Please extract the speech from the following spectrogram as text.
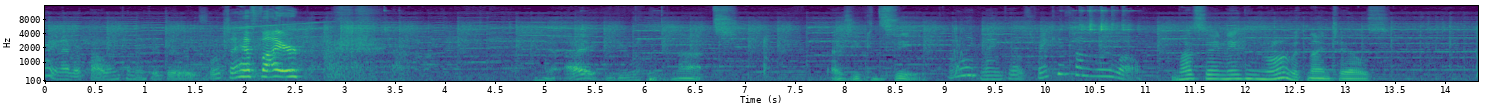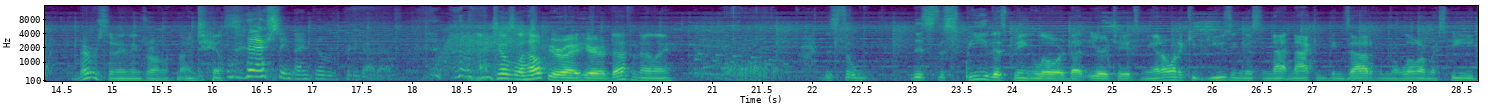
I might have a problem coming through the Elite Four. I have fire! Yeah, I do not. As you can see. I like Ninetales. Frankie's done really well. I'm not saying anything's wrong with Ninetales. Never said anything's wrong with Ninetales. Actually, Ninetales is pretty badass. Ninetales will help you right here, definitely. It's the it's the speed that's being lowered that irritates me. I don't want to keep using this and not knocking things out if I'm gonna lower my speed.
